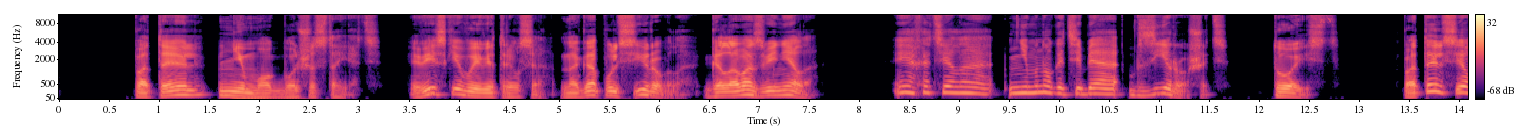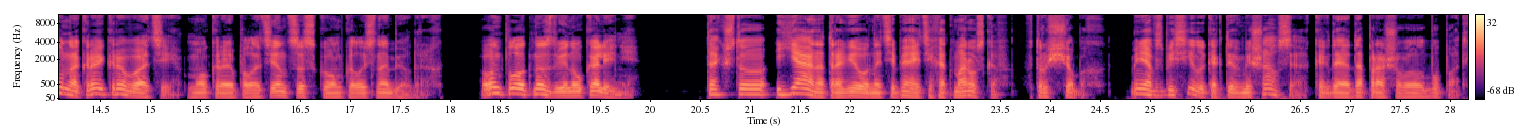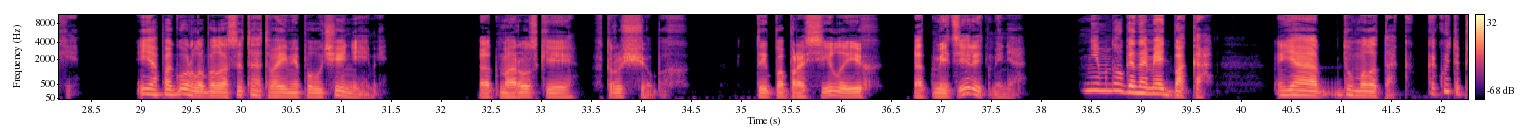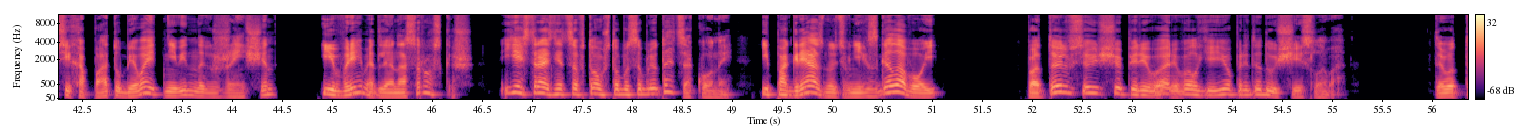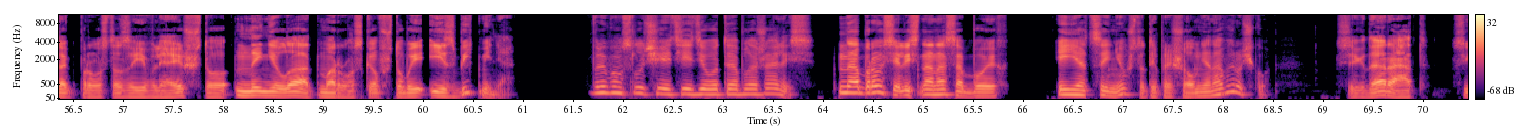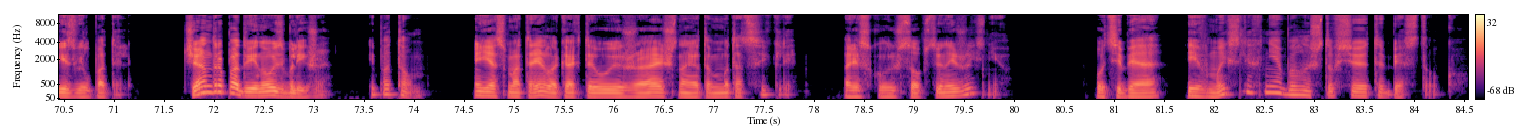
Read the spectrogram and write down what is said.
Патель не мог больше стоять. Виски выветрился, нога пульсировала, голова звенела. «Я хотела немного тебя взъерошить». «То есть?» Патель сел на край кровати, мокрое полотенце скомкалось на бедрах. Он плотно сдвинул колени. «Так что я натравила на тебя этих отморозков в трущобах. Меня взбесило, как ты вмешался, когда я допрашивал Бупатхи. Я по горло была сыта твоими поучениями. Отморозки в трущобах. Ты попросила их отметелить меня? Немного намять бока. Я думала так. Какой-то психопат убивает невинных женщин, и время для нас роскошь. Есть разница в том, чтобы соблюдать законы и погрязнуть в них с головой. Патель все еще переваривал ее предыдущие слова. «Ты вот так просто заявляешь, что наняла отморозков, чтобы избить меня?» «В любом случае, эти идиоты облажались, набросились на нас обоих, и я ценю, что ты пришел мне на выручку». «Всегда рад», — съязвил Патель. Чандра подвинулась ближе. «И потом, я смотрела, как ты уезжаешь на этом мотоцикле, рискуешь собственной жизнью. У тебя и в мыслях не было, что все это без толку.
